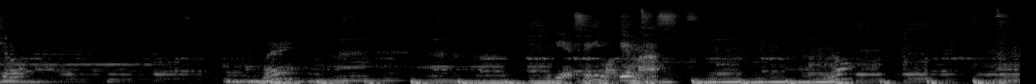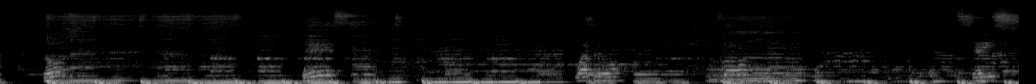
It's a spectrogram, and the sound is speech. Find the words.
8, 9, 10. Seguimos, 10 más. 1, 2, 3, 4, 5, 6,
